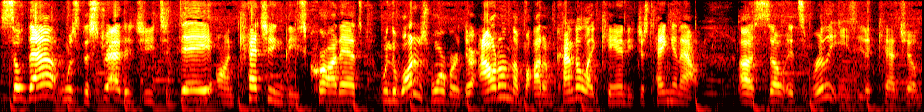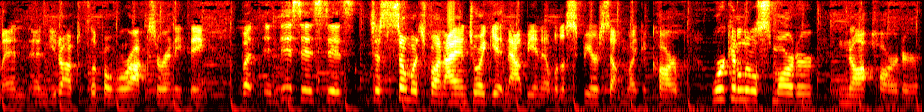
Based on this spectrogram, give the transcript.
So that was the strategy today on catching these crawdads. When the water's warmer, they're out on the bottom, kind of like candy, just hanging out. Uh, so it's really easy to catch them, and, and you don't have to flip over rocks or anything. But in this instance, just so much fun. I enjoy getting out, being able to spear something like a carp, working a little smarter, not harder.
